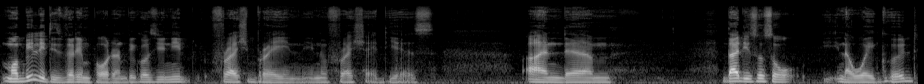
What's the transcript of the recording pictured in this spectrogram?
Mobility is very important because you need fresh brain, you know, fresh ideas and um, that is also in a way good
